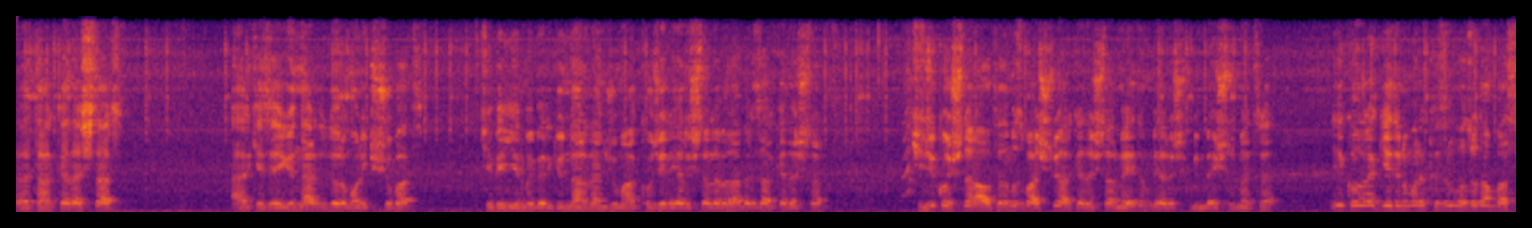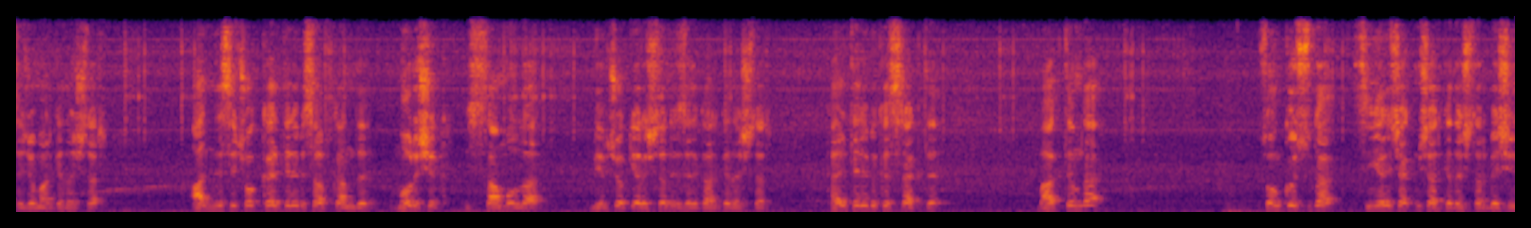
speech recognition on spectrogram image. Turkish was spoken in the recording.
Evet arkadaşlar, herkese iyi günler diliyorum. 12 Şubat 2021 günlerden Cuma Kocaeli yarışlarıyla beraberiz arkadaşlar. İkinci koşudan altılımız başlıyor arkadaşlar. Maiden bir yarış 1500 metre. İlk olarak 7 numara Kızıl Vazo'dan bahsedeceğim arkadaşlar. Annesi çok kaliteli bir safkandı. Mor Işık İstanbul'da birçok yarışlarını izledik arkadaşlar. Kaliteli bir kısraktı. Baktığımda Son koşuda sinyali çakmış arkadaşlar 5.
